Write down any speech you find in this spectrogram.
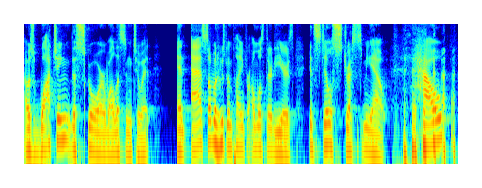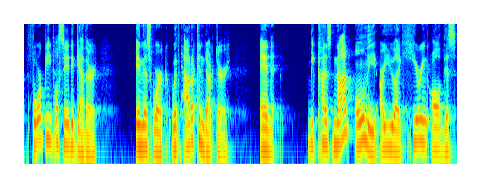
I was watching the score while listening to it, and as someone who's been playing for almost 30 years, it still stresses me out how four people stay together in this work without a conductor and because not only are you like hearing all this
